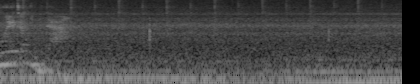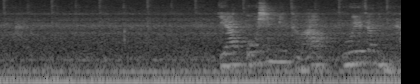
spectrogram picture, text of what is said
우회전입니다. 약 50m 앞 우회전입니다.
